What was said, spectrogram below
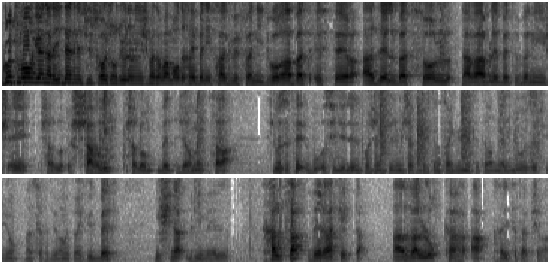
Good morning, Alaïdan, et tu seras aujourd'hui le Nishmat Avram Mordechai Ben Israq Vefani, Dvora Bat Esther, Adel Bat Sol, Tarable Bet Vanish et Charlie, Shalom Ben Germain Sarah. Si vous souhaitez, vous aussi, d'aider une prochaine étude de Mishnah, contactez dans 5 minutes éternelles. Nous étudions ma Duram, avec Bet, Mishnah Gimel, Chalza Verakeka, Avalo Kara, Chalitzata Kshira.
